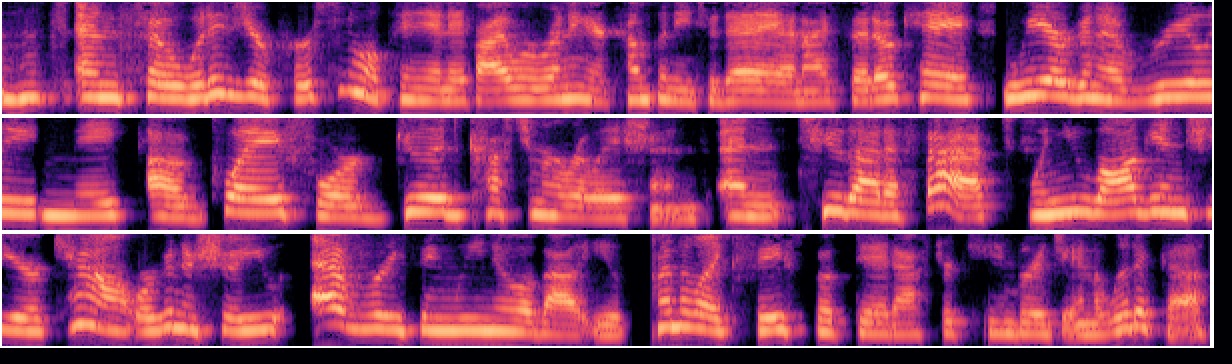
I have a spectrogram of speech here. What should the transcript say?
Mm-hmm. And so, what is your personal opinion if I were running a company today and I said, okay, we are going to really make a play for good customer relations? And to that effect, when you log into your account, we're going to show you everything we know about you, kind of like Facebook did after Cambridge Analytica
